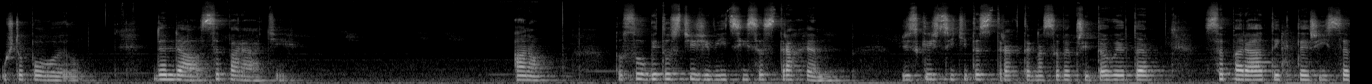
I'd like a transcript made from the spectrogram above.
Už to povolilo. Jdem dál, separáti. Ano, to jsou bytosti živící se strachem. Vždycky, když cítíte strach, tak na sebe přitahujete separáty, kteří se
